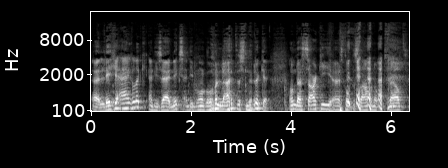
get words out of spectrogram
Uh, liggen eigenlijk, en die zei niks en die begon gewoon luid te snurken. Omdat Sarki stond te slapen op het veld.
